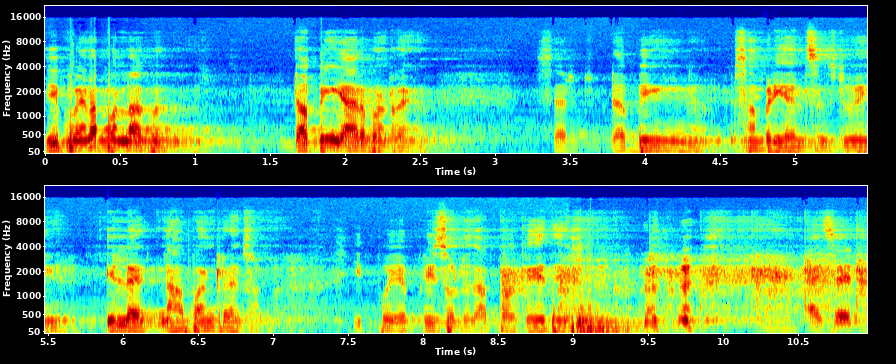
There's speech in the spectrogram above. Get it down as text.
இப்போ என்ன பண்ணலாம்? டப்பிங் யார் பண்ணுறாங்க sir dubbing somebody else is doing இல்லை நான் பண்ணுறேன் சொன்னேன் இப்போ எப்படி சொல்லுது அப்பாவுக்கு இது? ஐ செட்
